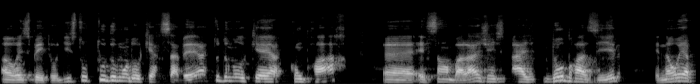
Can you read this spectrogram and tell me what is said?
ao respeito disso. Todo mundo quer saber, todo mundo quer comprar eh, essa embalagem. No Brasil, e não é a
